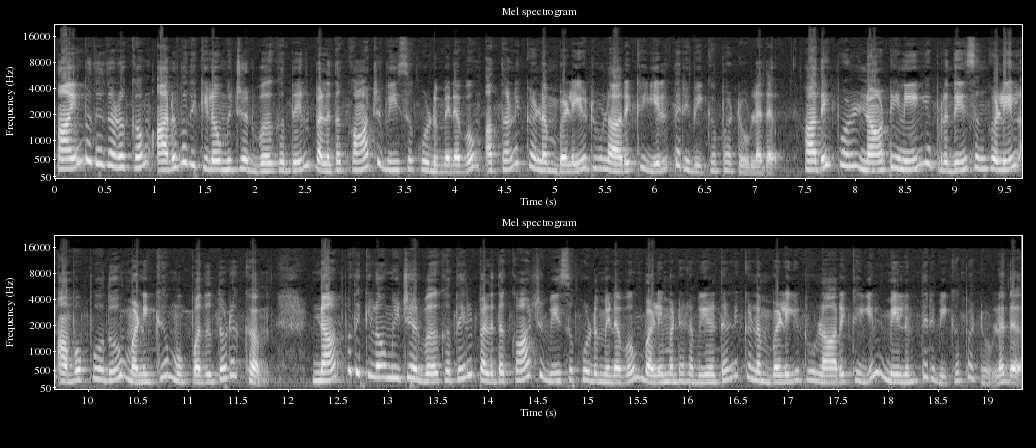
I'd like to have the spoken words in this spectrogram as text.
ஐம்பது தொடக்கம் அறுபது கிலோமீட்டர் வேகத்தில் பலத்த காற்று வீசக்கூடும் எனவும் அத்தனைக்களம் வெளியிட்டுள்ள அறிக்கையில் தெரிவிக்கப்பட்டுள்ளது. அதேபோல் நாட்டின் ஏனைய பிரதேசங்களில் அவ்வப்போது மணிக்கு முப்பது தொடக்கம். நாற்பது கிலோமீட்டர் வேகத்தில் பலத்த காற்று வீசக்கூடும் எனவும் வளிமண்டலவியல் திணைக்களம் வெளியிட்டுள்ள அறிக்கையில் மேலும் தெரிவிக்கப்பட்டுள்ளது.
